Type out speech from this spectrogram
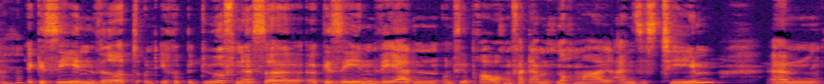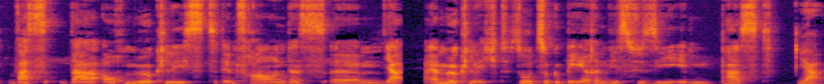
mhm. äh, gesehen wird und ihre Bedürfnisse äh, gesehen werden. Und wir brauchen verdammt nochmal ein System, ähm, was da auch möglichst den Frauen das ähm, ja ermöglicht, so zu gebären, wie es für sie eben passt. Ja.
